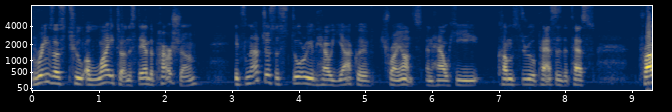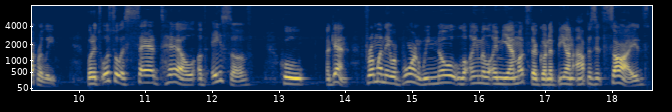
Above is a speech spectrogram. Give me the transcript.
brings us to a light to understand the parsha. It's not just a story of how Yaakov triumphs and how he comes through, passes the tests properly, but it's also a sad tale of Esav, who, again, from when they were born, we know they're going to be on opposite sides,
